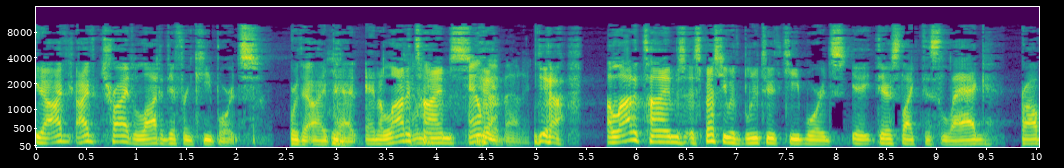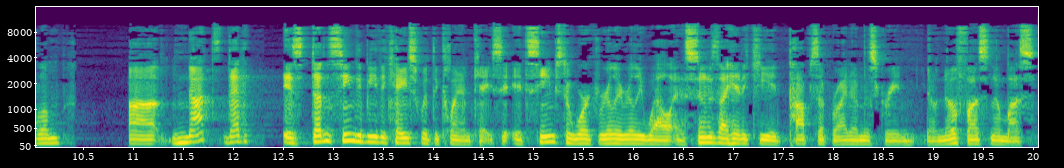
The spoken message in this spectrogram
you know, I've, I've tried a lot of different keyboards for the iPad and a lot of times, tell me yeah, about it. Yeah. A lot of times, especially with Bluetooth keyboards, it, there's like this lag problem. Uh, not that is doesn't seem to be the case with the clam case. It, it seems to work really, really well. And as soon as I hit a key, it pops up right on the screen. You know, no fuss, no muss.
